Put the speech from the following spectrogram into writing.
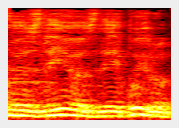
Evet, Özde'yi Özde'yi buyurun.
